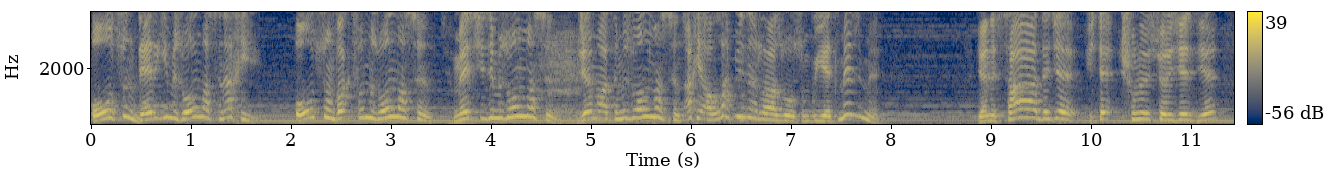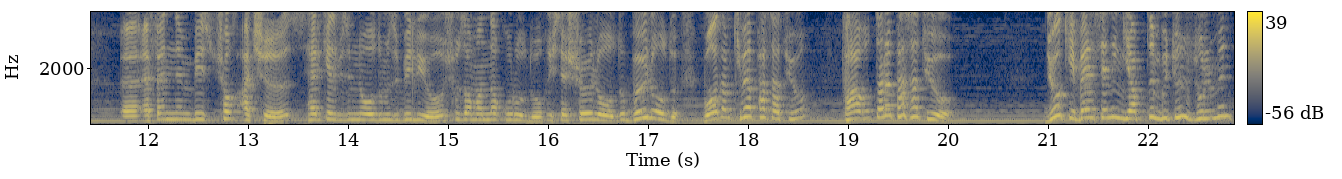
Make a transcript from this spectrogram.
Olsun dergimiz olmasın ahi. Olsun vakfımız olmasın. Mescidimiz olmasın. Cemaatimiz olmasın. Ahi Allah bizden razı olsun. Bu yetmez mi? Yani sadece işte şunu söyleyeceğiz diye e, efendim biz çok açığız. Herkes bizim ne olduğumuzu biliyor. Şu zamanda kurulduk. işte şöyle oldu, böyle oldu. Bu adam kime pas atıyor? Tağutlara pas atıyor. Diyor ki ben senin yaptığın bütün zulmün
